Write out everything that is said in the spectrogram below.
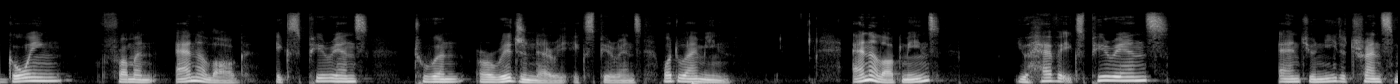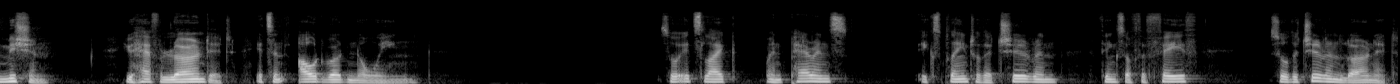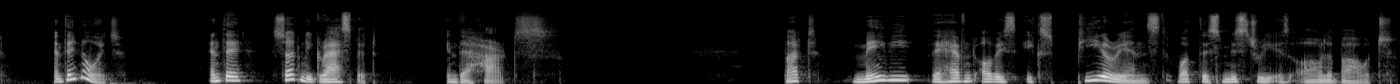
going from an analog experience to an originary experience. What do I mean? Analog means you have an experience and you need a transmission. You have learned it. It's an outward knowing. So it's like when parents explain to their children things of the faith, so the children learn it and they know it. And they certainly grasp it in their hearts. But maybe they haven't always experienced what this mystery is all about.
